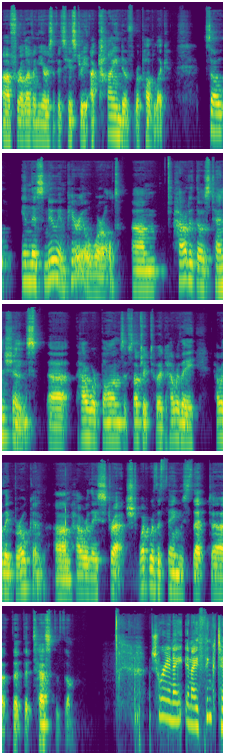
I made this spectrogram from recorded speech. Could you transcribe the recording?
uh, for 11 years of its history, a kind of republic. So, in this new imperial world, um, how did those tensions, uh, how were bonds of subjecthood, how were they? How were they broken? Um, how were they stretched? What were the things that uh, that that tested them? Sure, and I and I think to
